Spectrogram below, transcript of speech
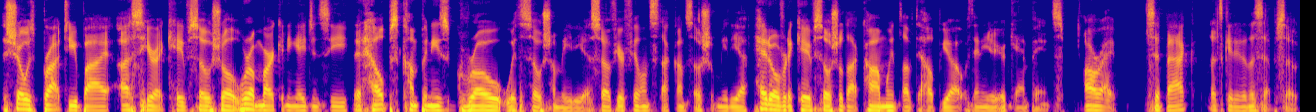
the show is brought to you by us here at Cave Social. We're a marketing agency that helps companies grow with social media. So if you're feeling stuck on social media, head over to cavesocial.com. We'd love to help you out with any of your campaigns. All right, sit back. Let's get into this episode.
